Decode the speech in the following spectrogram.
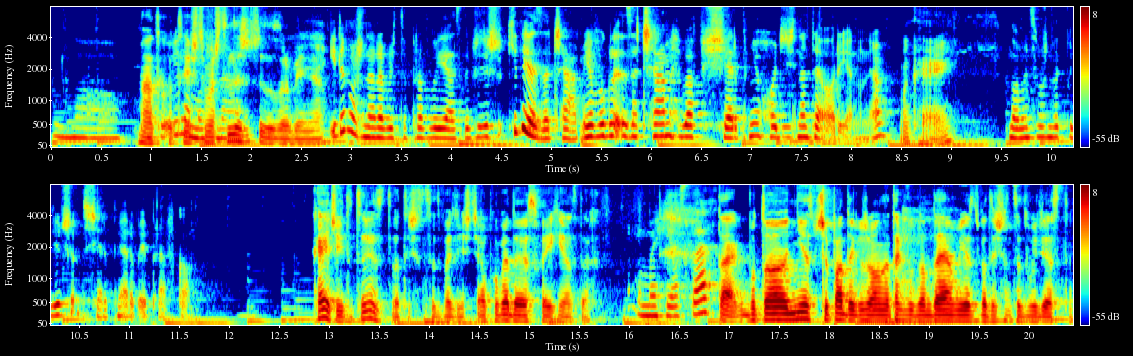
No. Matko, ty jeszcze masz można? tyle rzeczy do zrobienia. Ile można robić to prawo jazdy? Przecież kiedy ja zaczęłam? Ja w ogóle zaczęłam chyba w sierpniu chodzić na teorię, no nie? Okej. No więc można tak powiedzieć, że od sierpnia robię prawko. Okej, czyli to też jest 2020. Opowiadaj o swoich jazdach. O moich jazdach? Tak, bo to nie jest przypadek, że one tak wyglądają i jest 2020.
